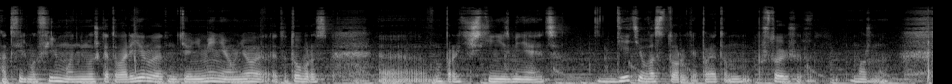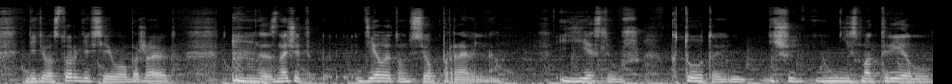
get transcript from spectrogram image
от фильма к фильму, он немножко это варьирует, но тем не менее у него этот образ э, ну, практически не изменяется. Дети в восторге, поэтому что еще можно? Дети в восторге, все его обожают. Значит, делает он все правильно. И если уж кто-то еще не смотрел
